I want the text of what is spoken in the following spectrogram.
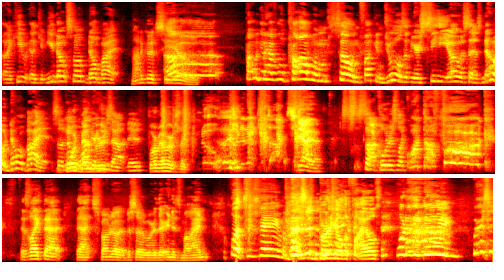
Like he, like if you don't smoke, don't buy it." Not a good CEO. Uh, probably gonna have a little problem selling fucking Juuls if your CEO says no, don't buy it. So no Board wonder members- he's out, dude. Board members like, No, yeah, yeah. Stockholders like, what the fuck? It's like that that SpongeBob episode where they're in his mind. What's his name? They're just burning all the files. What is he doing? Where's he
